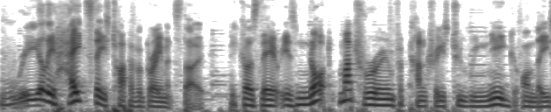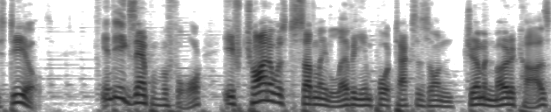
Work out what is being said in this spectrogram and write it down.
really hates these type of agreements though, because there is not much room for countries to renege on these deals. In the example before, if China was to suddenly levy import taxes on German motor cars,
